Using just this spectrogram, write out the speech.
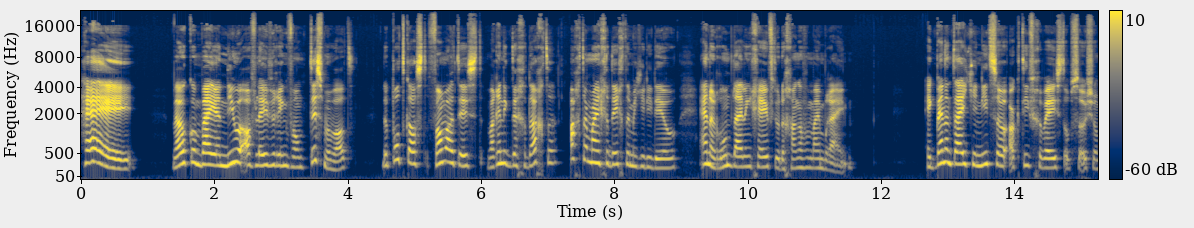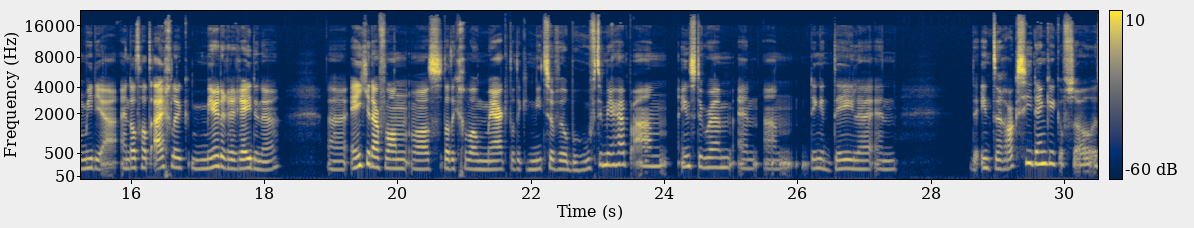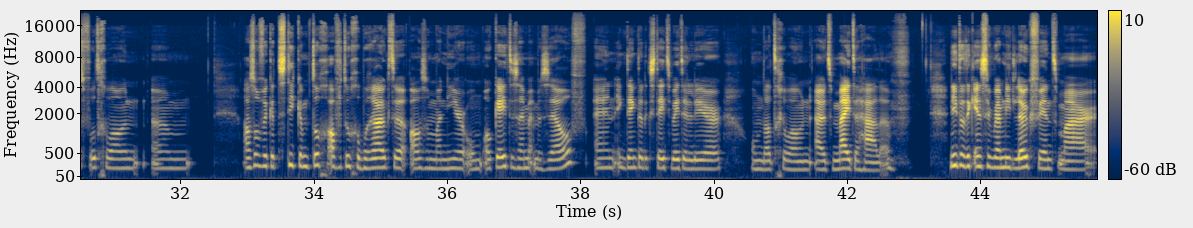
Hey, welkom bij een nieuwe aflevering van Tisme Wat, de podcast van Autist, waarin ik de gedachten achter mijn gedichten met jullie deel en een rondleiding geef door de gangen van mijn brein. Ik ben een tijdje niet zo actief geweest op social media en dat had eigenlijk meerdere redenen. Uh, eentje daarvan was dat ik gewoon merk dat ik niet zoveel behoefte meer heb aan Instagram en aan dingen delen en de interactie, denk ik, of zo. Het voelt gewoon um, alsof ik het stiekem toch af en toe gebruikte als een manier om oké te zijn met mezelf. En ik denk dat ik steeds beter leer om dat gewoon uit mij te halen. Niet dat ik Instagram niet leuk vind, maar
